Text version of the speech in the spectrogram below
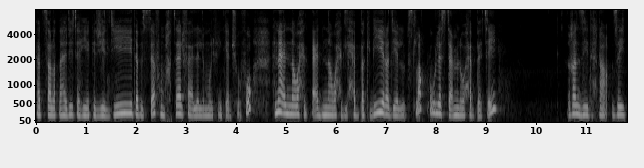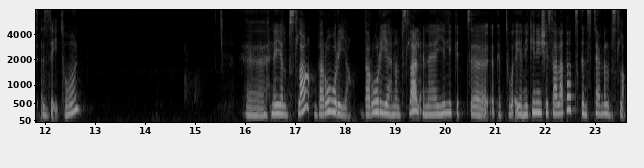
هاد السلطة هذه حتى هي كتجي لذيذة بزاف ومختلفة على اللي مولفين كنشوفوا هنا عندنا واحد عندنا واحد الحبة كبيرة ديال البصلة ولا استعملوا حبتين. غنزيد هنا زيت الزيتون آه هنايا البصلة ضرورية ضرورية هنا البصلة لانها هي اللي كت, كت يعني كاينين شي سلطات كنستعمل البصله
